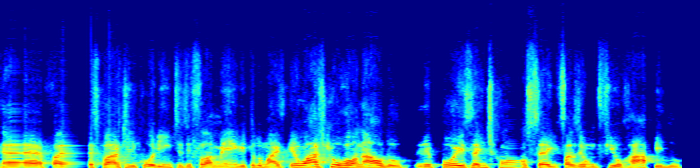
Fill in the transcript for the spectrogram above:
É, faz parte de Corinthians e Flamengo e tudo mais. Eu acho que o Ronaldo, depois a gente consegue fazer um fio rápido.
